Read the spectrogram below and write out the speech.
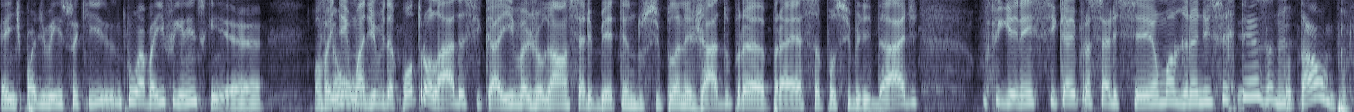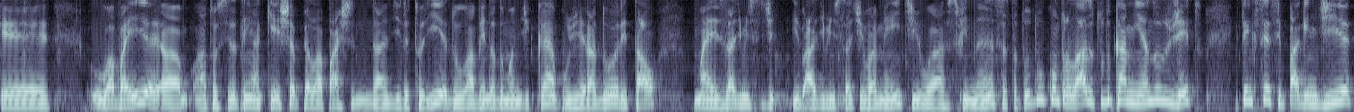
E a gente pode ver isso aqui entre o Havaí e o Figueirense. Que, é, O Havaí tem uma dívida controlada. Se cair, vai jogar uma Série B tendo se planejado para essa possibilidade. O Figueirense, se cair para a Série C, é uma grande incerteza, né? Total, porque o Havaí, a, a torcida tem a queixa pela parte da diretoria, do, a venda do mando de campo, o gerador e tal, mas administrati- administrativamente, as finanças, tá tudo controlado, tudo caminhando do jeito que tem que ser. Se paga em dia,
